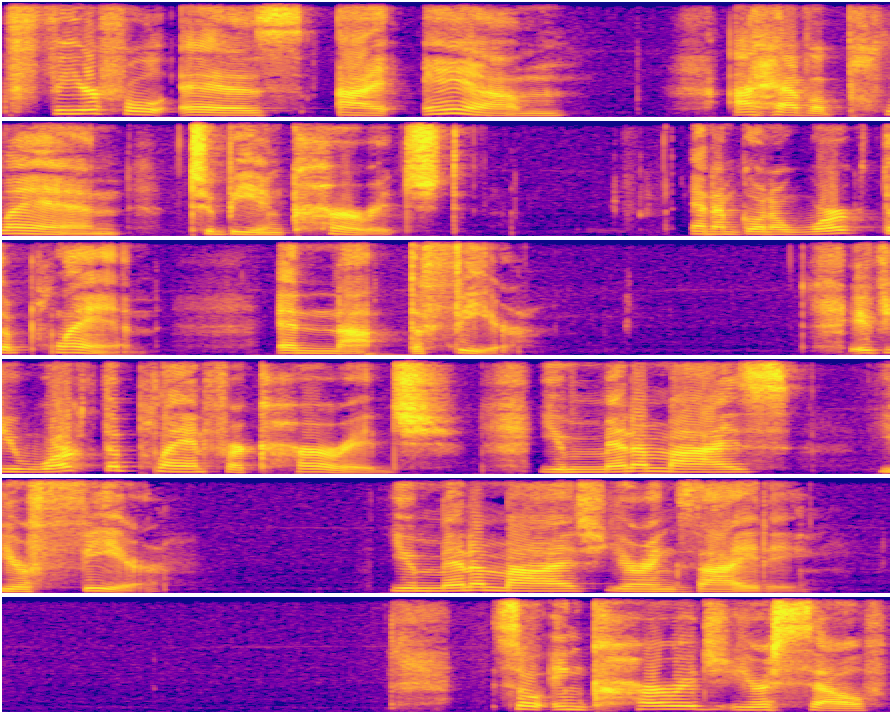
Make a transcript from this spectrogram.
fearful as I am, I have a plan to be encouraged. And I'm going to work the plan and not the fear. If you work the plan for courage, you minimize your fear. You minimize your anxiety. So encourage yourself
